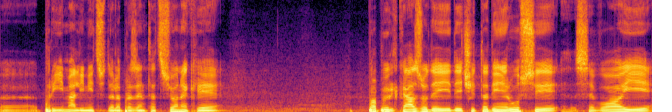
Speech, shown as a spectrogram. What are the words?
eh, prima all'inizio della presentazione che proprio il caso dei, dei cittadini russi, se vuoi,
